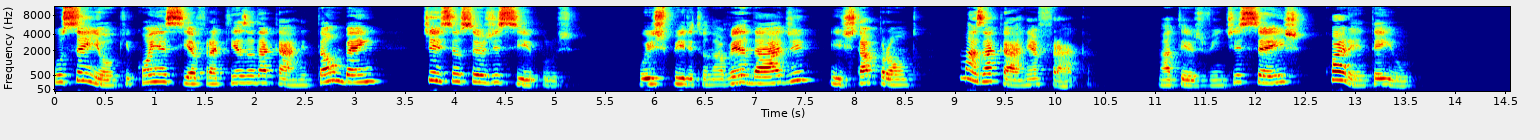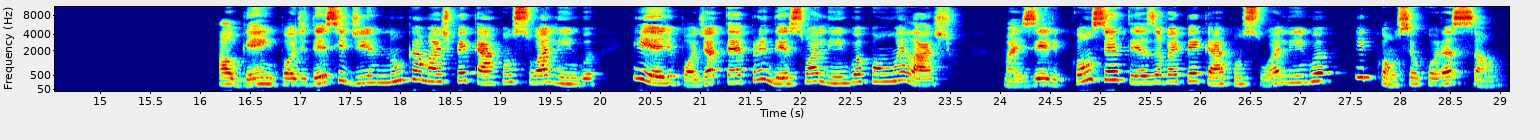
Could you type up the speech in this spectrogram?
o Senhor, que conhecia a fraqueza da carne tão bem, disse aos seus discípulos: O espírito, na verdade, está pronto, mas a carne é fraca. Mateus 26, 41. Alguém pode decidir nunca mais pecar com sua língua e ele pode até prender sua língua com um elástico, mas ele com certeza vai pecar com sua língua e com seu coração.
